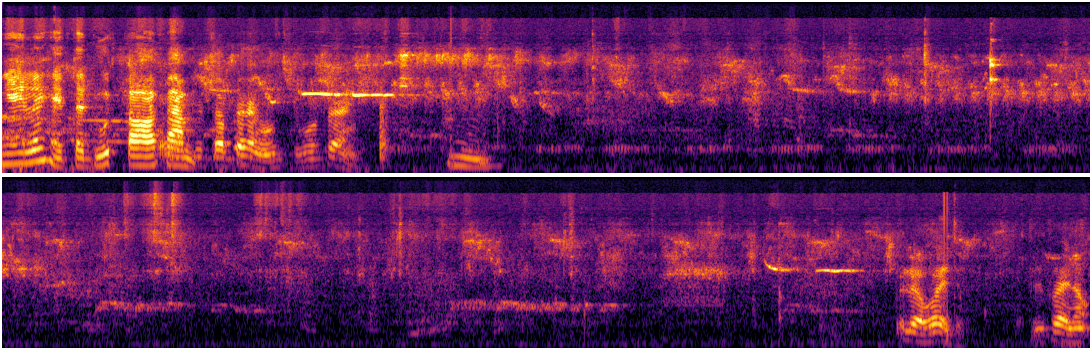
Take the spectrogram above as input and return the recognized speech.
ใหญ่ๆเลยให้แต่ดูดต่อซ้ตาแป้งมันถือว่าแป้งำอืมไปเร็วไว้ดีไฟเนาะ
